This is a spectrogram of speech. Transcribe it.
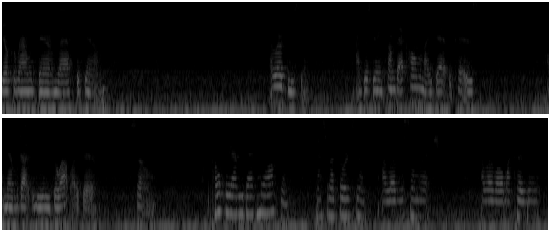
joke around with them, laugh with them. I love DC. I just didn't come back home like that because I never got to really go out like that. So hopefully I'll be back more often. That's what I told her too. I love her so much. I love all my cousins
